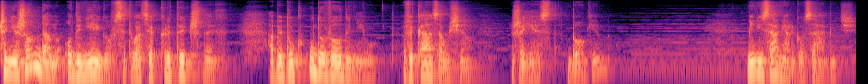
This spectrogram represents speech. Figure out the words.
Czy nie żądam od Niego w sytuacjach krytycznych, aby Bóg udowodnił, wykazał się, że jest Bogiem? Mieli zamiar Go zabić.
